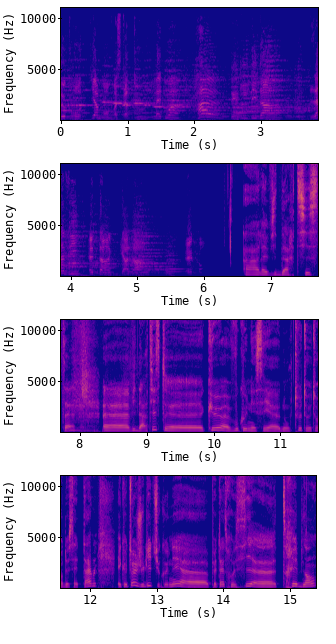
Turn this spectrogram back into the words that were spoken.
de gros diamants presque à tous les doigts. La vie est un gala. Et quand ah, la vie d'artiste, euh, vie d'artiste euh, que vous connaissez euh, donc tout autour de cette table. Et que toi, Julie, tu connais peut-être aussi très bien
